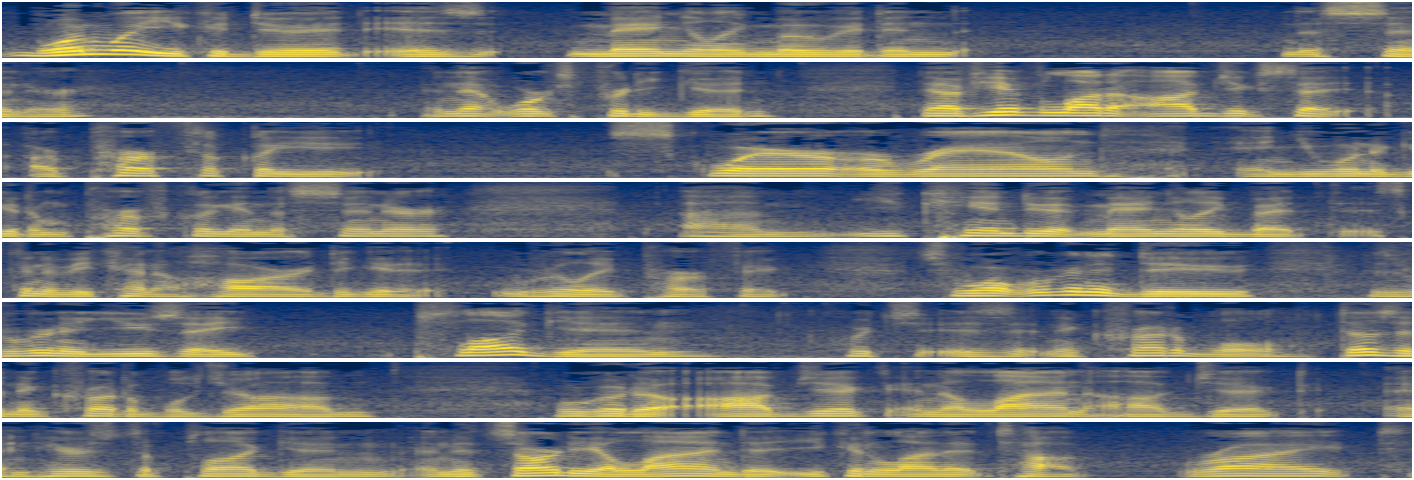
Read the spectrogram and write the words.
one way you could do it is manually move it in the center and that works pretty good. Now, if you have a lot of objects that are perfectly square or round and you want to get them perfectly in the center, um, you can do it manually, but it's going to be kind of hard to get it really perfect. So what we're going to do is we're going to use a plugin, which is an incredible, does an incredible job. We'll go to Object and Align Object, and here's the plugin, and it's already aligned it. You can align it top right,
